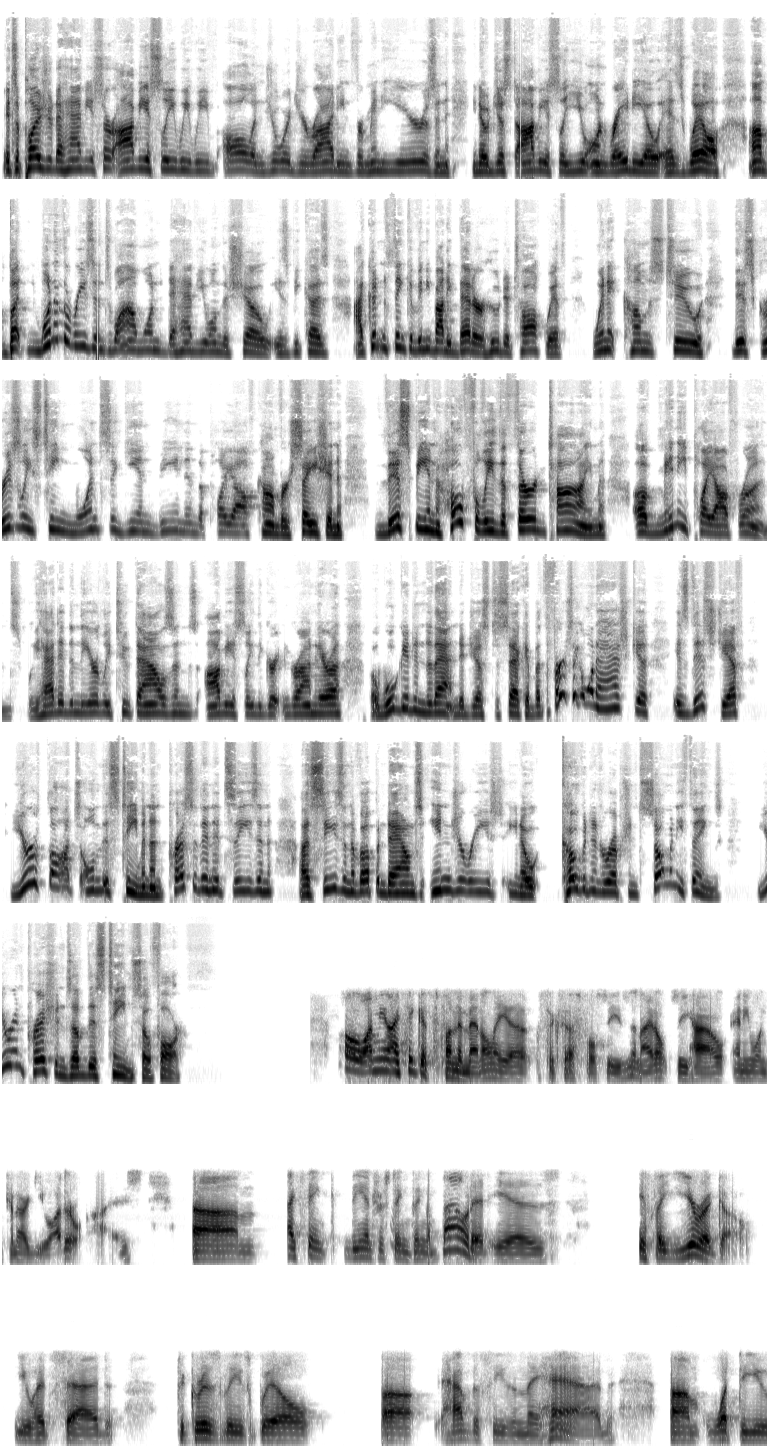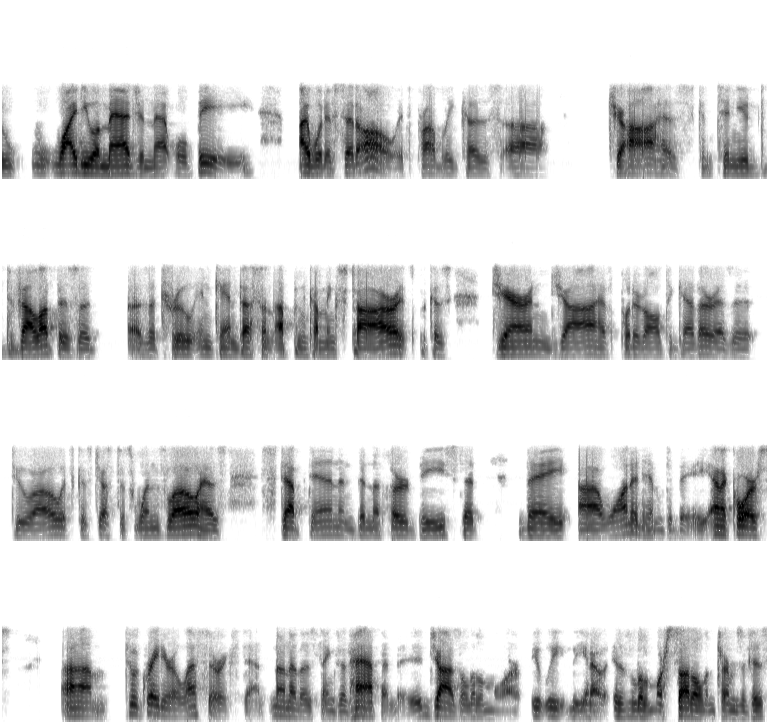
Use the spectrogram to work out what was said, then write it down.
It's a pleasure to have you, sir. Obviously, we we've all enjoyed your writing for many years, and you know, just obviously you on radio as well. Um, but one of the reasons why I wanted to have you on the show is because I couldn't think of anybody better who to talk with when it comes to this Grizzlies team once again being in the playoff conversation. This being hopefully the third time of many playoff runs. We had it in the early 2000s, obviously the grit and grind era, but we'll get into that in just a second. But the first thing I want to ask you is this, Geoff. Your thoughts on this team, an unprecedented season, a season of up and downs, injuries, you know, COVID interruptions, so many things. Your impressions of this team so far? Oh, I mean, I think it's fundamentally a successful season. I don't see how anyone can argue otherwise. Um, I think the interesting thing about it is if a year ago you had said the Grizzlies will uh, have the season they had, um, what do you, why do you imagine that will be? I would have said, oh, it's probably because uh, Ja has continued to develop as a as a true incandescent up and coming star. It's because Jaren and Ja have put it all together as a duo. It's because Justice Winslow has stepped in and been the third piece that they uh, wanted him to be. And of course, um, to a greater or lesser extent, none of those things have happened. Ja's a little more, it, we, you know, is a little more subtle in terms of his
